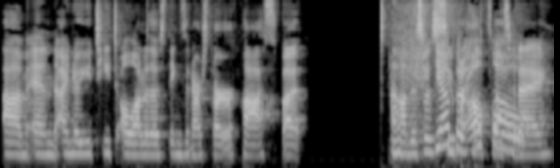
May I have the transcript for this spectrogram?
Um, and I know you teach a lot of those things in our starter class, but uh, this was yeah, super helpful also, today.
